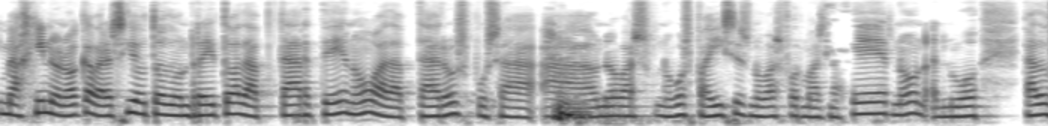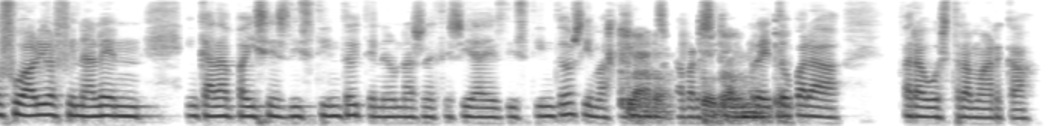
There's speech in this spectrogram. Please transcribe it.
imagino ¿no? que habrá sido todo un reto adaptarte, ¿no? adaptaros pues, a, nuevos países, nuevas formas de hacer. ¿no? cada usuario al final en, cada país es distinto y tiene unas necesidades distintas. Imagino que habrá sido un reto para, para vuestra marca.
